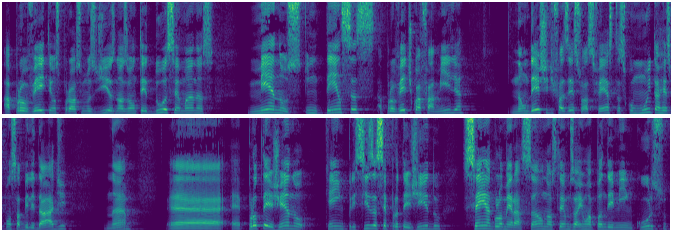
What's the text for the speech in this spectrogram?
Aproveitem os próximos dias. Nós vamos ter duas semanas menos intensas. Aproveite com a família. Não deixe de fazer suas festas com muita responsabilidade, né? É, é, protegendo quem precisa ser protegido, sem aglomeração. Nós temos aí uma pandemia em curso,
